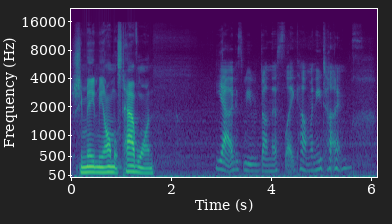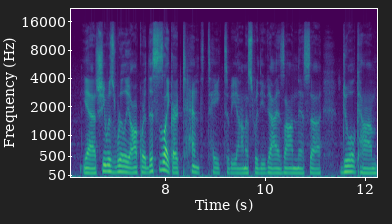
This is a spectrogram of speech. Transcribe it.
she made me almost have one. Yeah, because we've done this like how many times? Yeah, she was really awkward. This is like our 10th take, to be honest with you guys, on this uh, dual comm.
